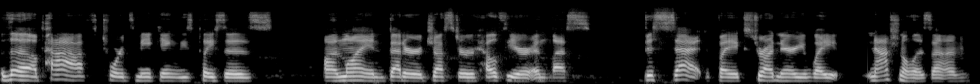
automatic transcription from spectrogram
the path towards making these places online better juster healthier and less beset by extraordinary white nationalism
